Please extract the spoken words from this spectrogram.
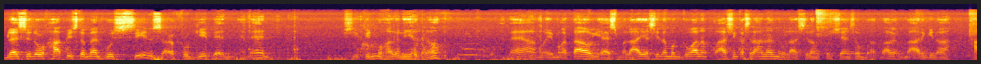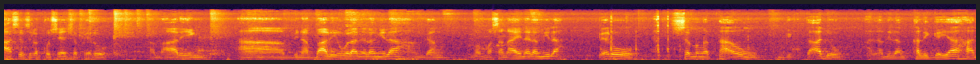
Blessed or happy is the man whose sins are forgiven. Amen. Isipin mo, hallelujah, no? Kaya may mga tao, yes, malaya silang maggawa ng klaseng kasalanan, wala silang konsensya, maaaring ginahasal silang konsensya, pero uh, maaaring uh, binabali o wala na lang nila hanggang masanay na lang nila. Pero sa mga taong diktado, alam nilang kaligayahan.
